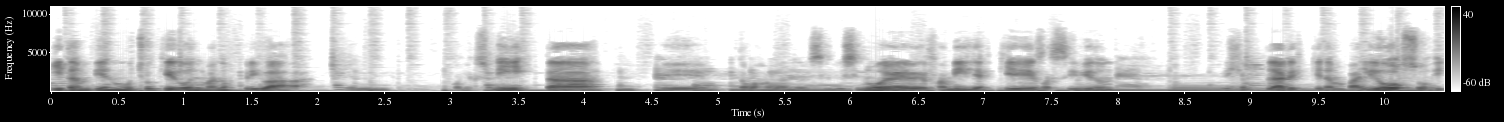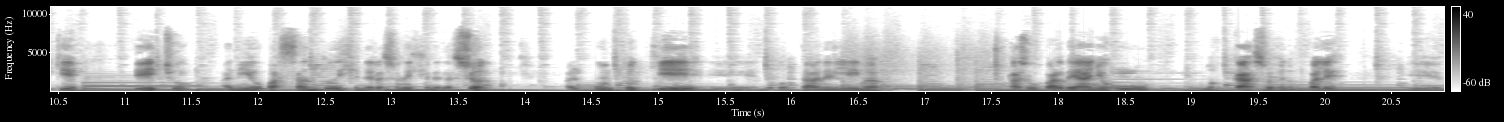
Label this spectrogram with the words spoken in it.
y también mucho quedó en manos privadas, en coleccionistas, eh, estamos hablando del siglo XIX, familias que recibieron ejemplares que eran valiosos y que de hecho han ido pasando de generación en generación, al punto que, eh, lo contaban en Lima, hace un par de años hubo unos casos en los cuales em,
